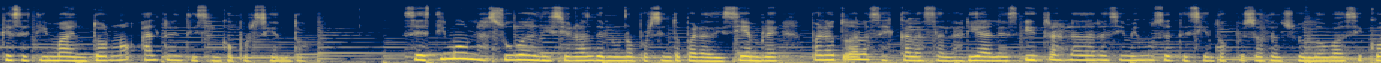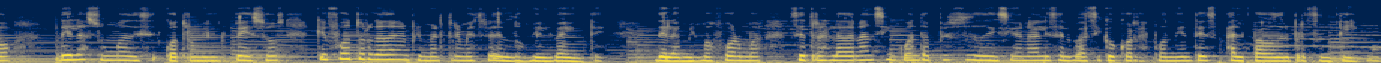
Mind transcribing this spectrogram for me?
que se estima en torno al 35%. Se estima una suba adicional del 1% para diciembre para todas las escalas salariales y trasladar asimismo 700 pesos del sueldo básico de la suma de 4.000 pesos que fue otorgada en el primer trimestre del 2020. De la misma forma, se trasladarán 50 pesos adicionales al básico correspondientes al pago del presentismo.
